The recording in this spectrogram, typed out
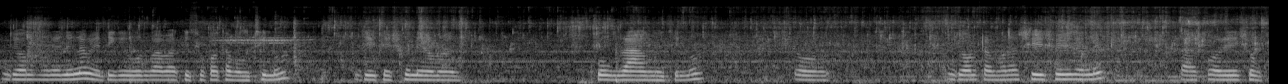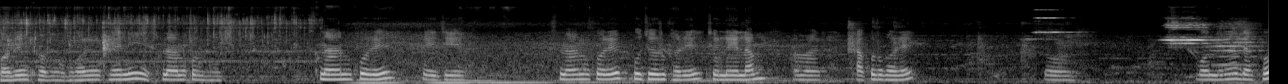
জল ভরে নিলাম। এদিকে ওর বাবা কিছু কথা বলছিল। যেটা শুনে আমার খুব রাগ হয়েছিল। তো জলটা ভরা শেষ হয়ে গেলে তারপরে সব ঘরে উঠাবো। ঘরে উঠে নিয়ে স্নান করব। স্নান করে এই যে স্নান করে পুজোর ঘরে চলে এলাম আমার ঠাকুর ঘরে। তো বন্ধুরা দেখো,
